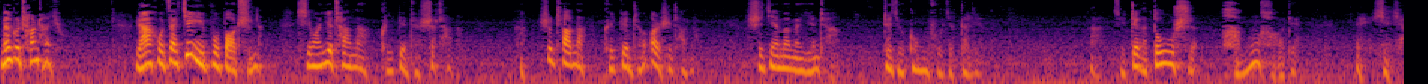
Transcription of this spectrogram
能够常常有。然后再进一步保持呢？希望一刹那可以变成十刹那，十刹那可以变成二十刹那，时间慢慢延长，这就功夫就得力了。啊，所以这个都是很好的哎现象。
